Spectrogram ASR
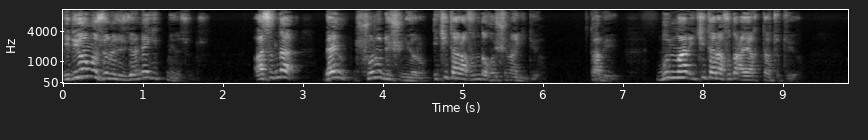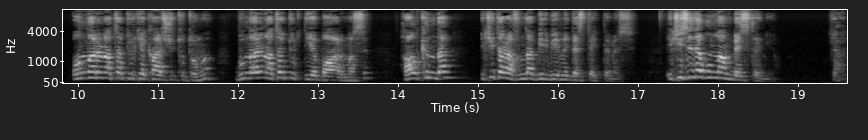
Gidiyor musunuz üzerine gitmiyorsunuz. Aslında ben şunu düşünüyorum. İki tarafın da hoşuna gidiyor. Tabii. Bunlar iki tarafı da ayakta tutuyor. Onların Atatürk'e karşı tutumu, bunların Atatürk diye bağırması, halkın da iki tarafında birbirini desteklemesi. İkisi de bundan besleniyor. Yani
